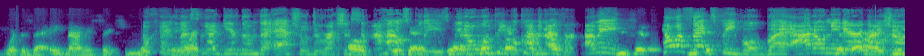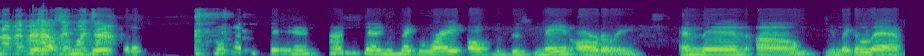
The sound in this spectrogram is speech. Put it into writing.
what is that, 896? Okay, let's right not give them the actual directions oh, to my house, okay. please. We don't want people coming over. I mean, no offense, people, but I don't need everybody right. showing up at my house at one time. I understand. I understand you make right off of this main artery, and then um, you make a left,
